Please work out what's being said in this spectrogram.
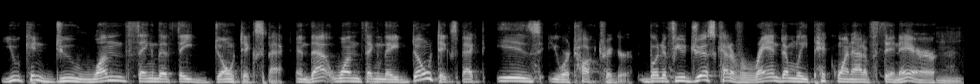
you can do one thing that they don't expect. And that one thing they don't expect is your talk trigger. But if you just kind of randomly pick one out of thin air, mm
